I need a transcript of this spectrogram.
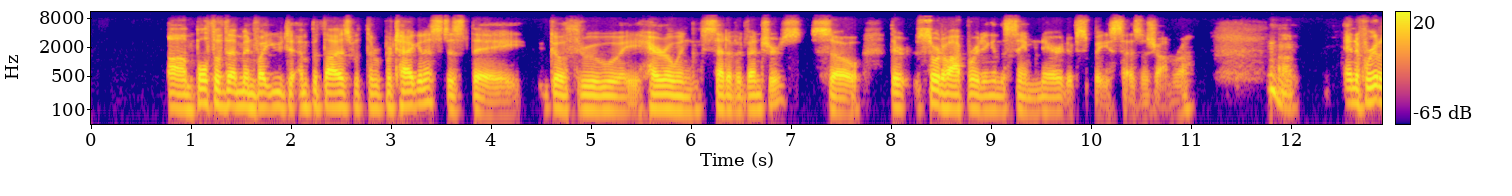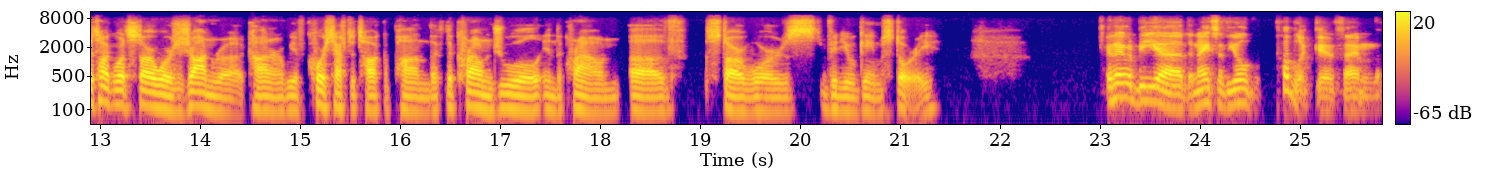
um, both of them invite you to empathize with the protagonist as they go through a harrowing set of adventures. So they're sort of operating in the same narrative space as a genre. Mhm. Um, and if we're going to talk about Star Wars genre, Connor, we of course have to talk upon the, the crown jewel in the crown of Star Wars video game story. And that would be uh, the Knights of the Old Republic, if I'm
